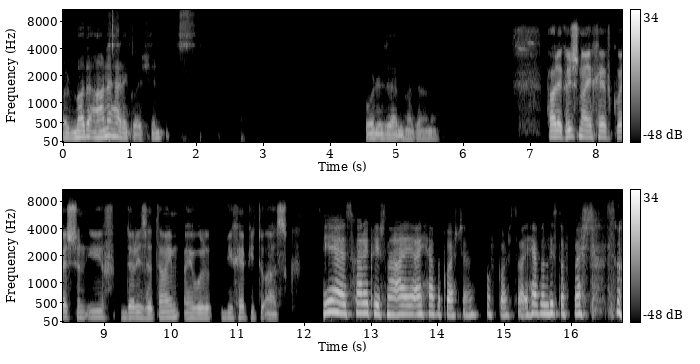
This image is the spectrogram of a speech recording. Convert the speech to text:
But Mother Anna had a question. What is that, Mother Anna? Hare Krishna, I have a question. If there is a time, I will be happy to ask. Yes, Hare Krishna. I, I have a question, of course. I have a list of questions.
